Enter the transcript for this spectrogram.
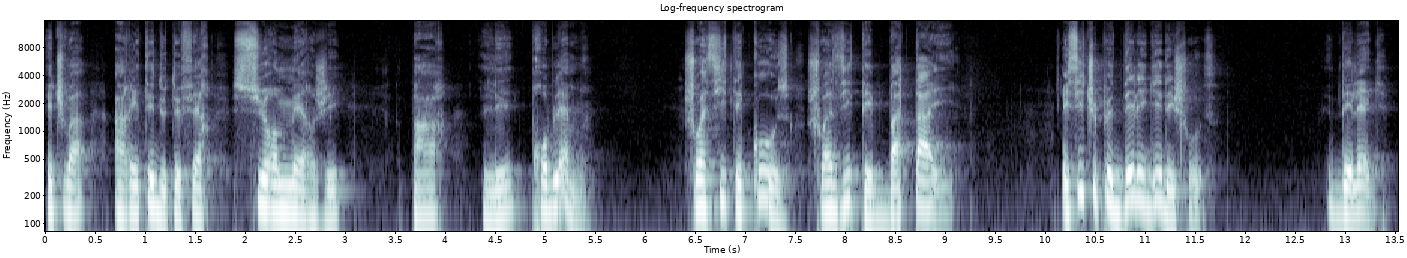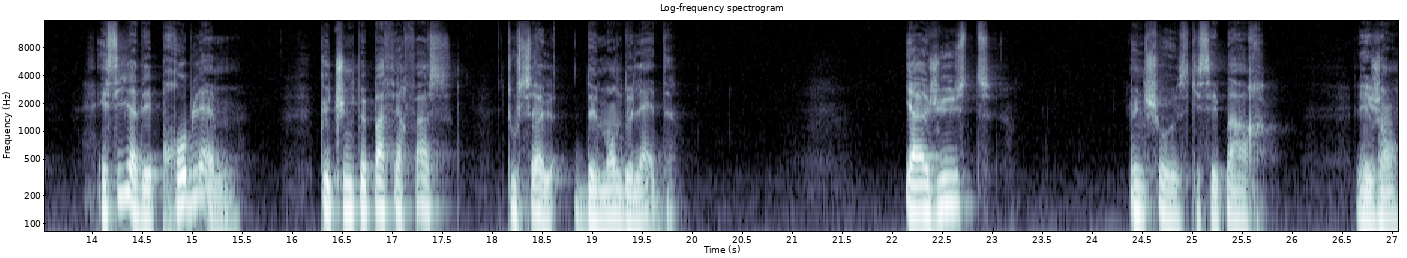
Et tu vas arrêter de te faire surmerger par les problèmes. Choisis tes causes, choisis tes batailles. Et si tu peux déléguer des choses, délègue. Et s'il y a des problèmes que tu ne peux pas faire face tout seul, demande de l'aide. Il y a juste une chose qui sépare les gens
